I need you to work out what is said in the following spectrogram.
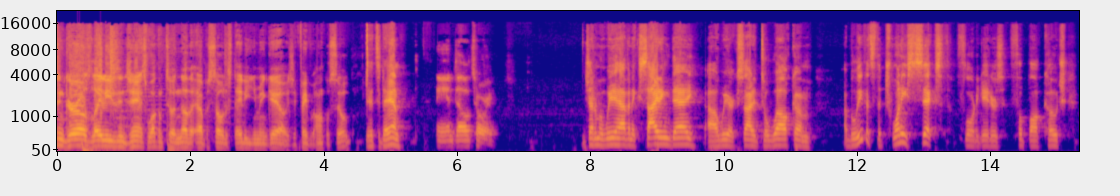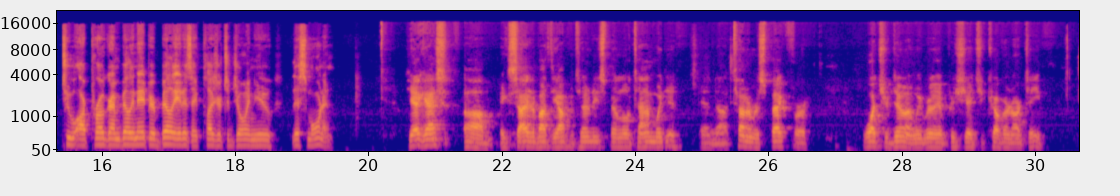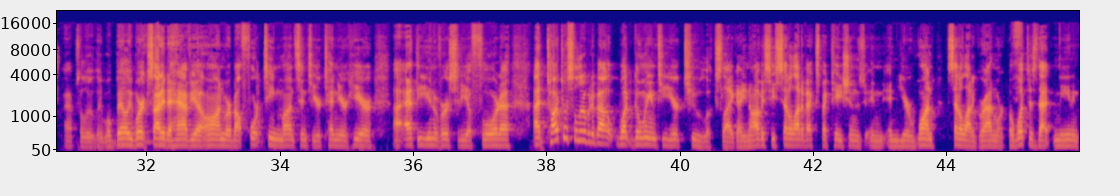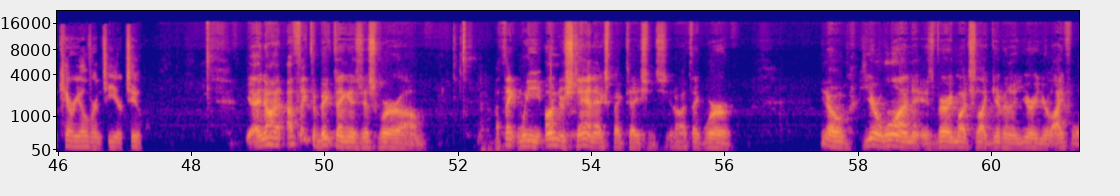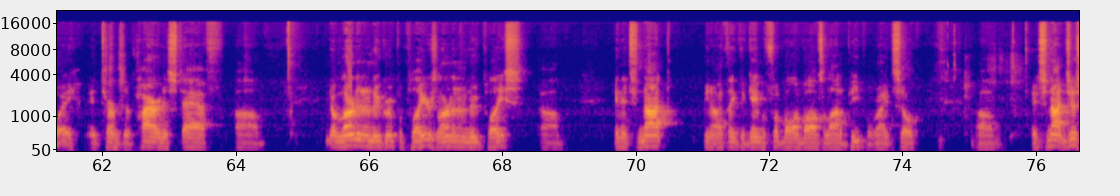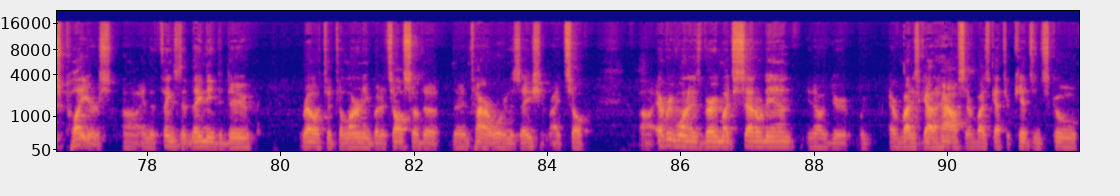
Boys and girls, ladies and gents, welcome to another episode of Stadium and Gale. Is your favorite Uncle Silk? It's Dan. and Delatorre. Gentlemen, we have an exciting day. Uh, we are excited to welcome, I believe it's the 26th Florida Gators football coach to our program, Billy Napier. Billy, it is a pleasure to join you this morning. Yeah, guys, um, excited about the opportunity to spend a little time with you, and a ton of respect for what you're doing. We really appreciate you covering our team. Absolutely. Well, Billy, we're excited to have you on. We're about 14 months into your tenure here uh, at the University of Florida. Uh, talk to us a little bit about what going into year two looks like. Uh, you know, obviously, set a lot of expectations in, in year one, set a lot of groundwork, but what does that mean and carry over into year two? Yeah, you know, I, I think the big thing is just we're, um, I think we understand expectations. You know, I think we're, you know, year one is very much like giving a year of your life away in terms of hiring a staff, um, you know, learning a new group of players, learning a new place. Um, and it's not, you know, I think the game of football involves a lot of people, right? So um, it's not just players uh, and the things that they need to do relative to learning, but it's also the, the entire organization, right? So, uh, everyone is very much settled in. You know, you're everybody's got a house, everybody's got their kids in school.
